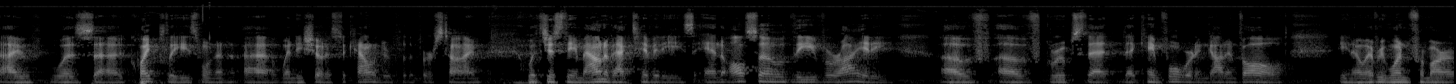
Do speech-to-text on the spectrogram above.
I was uh, quite pleased when uh, Wendy showed us the calendar for the first time with just the amount of activities and also the variety of, of groups that, that came forward and got involved. You know, everyone from our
